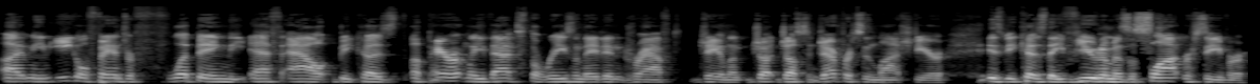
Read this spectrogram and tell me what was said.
I mean, Eagle fans are flipping the f out because apparently that's the reason they didn't draft Jalen J- Justin Jefferson last year is because they viewed him as a slot receiver.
